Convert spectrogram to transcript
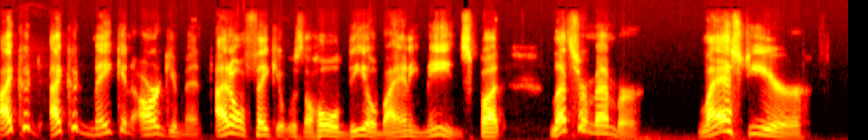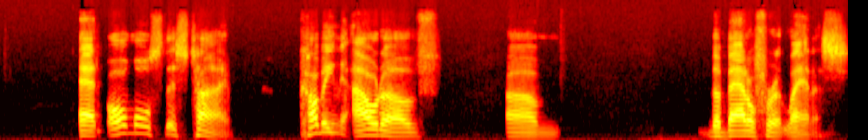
I could I could make an argument. I don't think it was the whole deal by any means, but let's remember last year at almost this time, coming out of um, the battle for Atlantis,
